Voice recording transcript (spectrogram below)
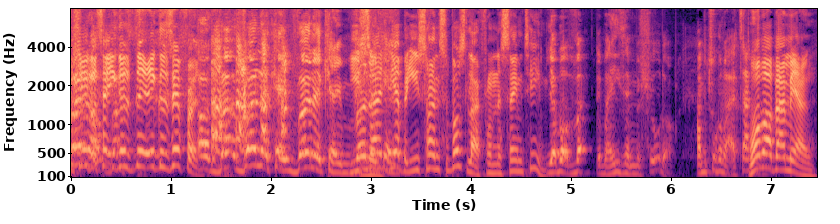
gonna say England's, England's different. bro. Ver- Werner came. Werner came. Werner came. yeah, but you signed Szoboszlai from the same team. Yeah, but, but he's a midfielder. I'm talking about attack. What about Bamiyang?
